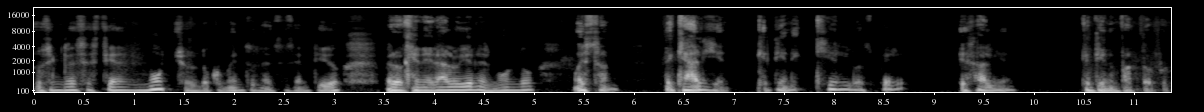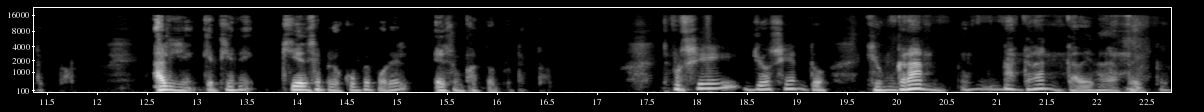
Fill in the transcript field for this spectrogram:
Los ingleses tienen muchos documentos en ese sentido, pero en general hoy en el mundo muestran de que alguien que tiene quien lo espere es alguien que tiene un factor protector. Alguien que tiene quien se preocupe por él es un factor protector. Por sí yo siento que una gran cadena de afectos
